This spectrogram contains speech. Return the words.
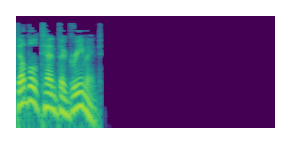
Double Tenth Agreement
